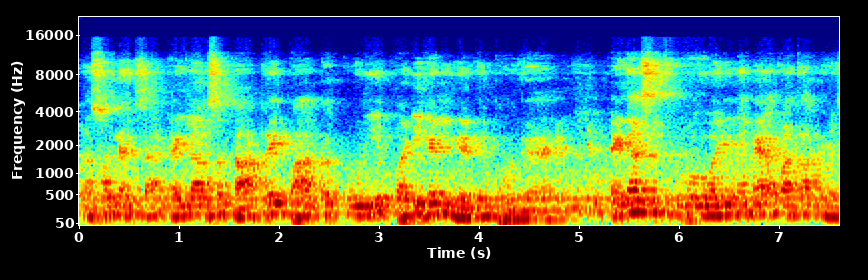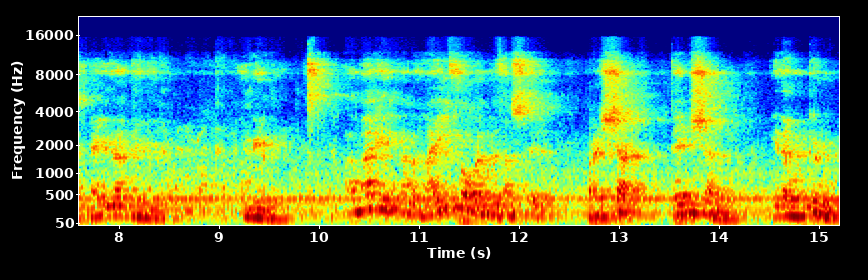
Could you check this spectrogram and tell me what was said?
நான் சொன்னேன் சார் கைலாசம் டாக்டரை பார்க்கக்கூடிய படிகள் இங்கே இருக்கு போங்க கைலாசத்துக்கு போகும் வழியெல்லாம் மேலே பார்த்தா உங்களுக்கு கைதான் தான் தெரியும் அப்படின்னு அது மாதிரி நம்ம லைஃப்பை வந்து ஃபஸ்ட்டு ப்ரெஷர் டென்ஷன் இதை விட்டுடும்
